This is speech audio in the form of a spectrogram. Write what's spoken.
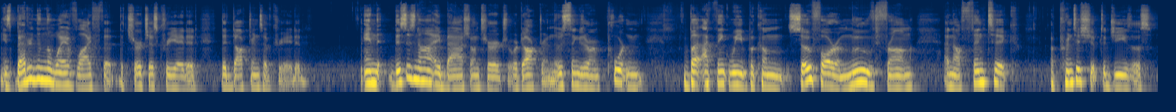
is better than the way of life that the church has created, that doctrines have created. And this is not a bash on church or doctrine. Those things are important, but I think we've become so far removed from an authentic apprenticeship to Jesus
